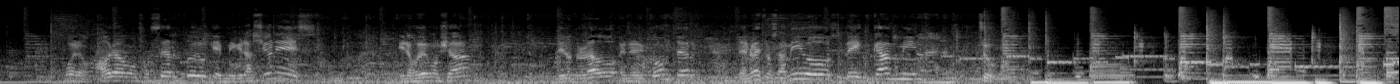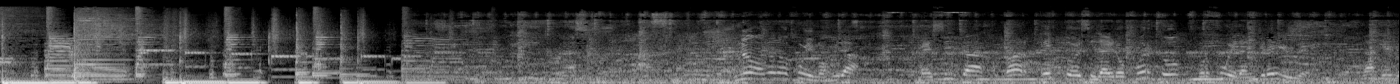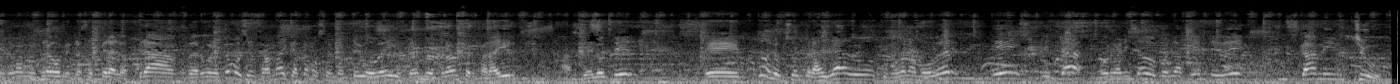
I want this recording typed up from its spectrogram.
Bueno, ahora vamos a hacer todo lo que es migraciones y nos vemos ya del otro lado en el counter de nuestros amigos de Coming 2. Esto es el aeropuerto por fuera, increíble. La gente tomando un trago mientras espera los transfer. Bueno, estamos en Jamaica, estamos en Montego Bay esperando el transfer para ir hacia el hotel. Eh, todo lo que son traslados que nos van a mover eh, está organizado con la gente de Coming to.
